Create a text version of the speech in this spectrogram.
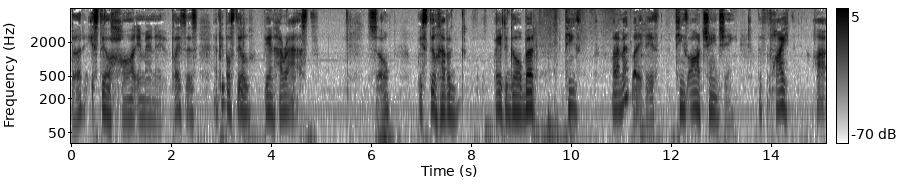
But it's still hard in many places, and people still being harassed. So, we still have a way to go, but things, what I meant by it is, things are changing. The fight uh,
